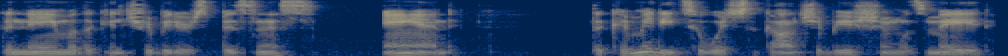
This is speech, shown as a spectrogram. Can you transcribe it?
the name of the contributor's business, and the committee to which the contribution was made.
